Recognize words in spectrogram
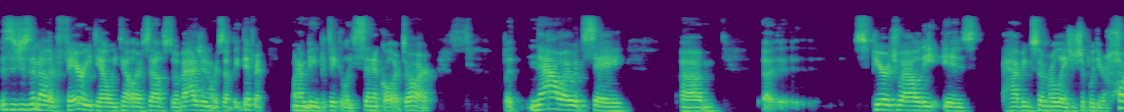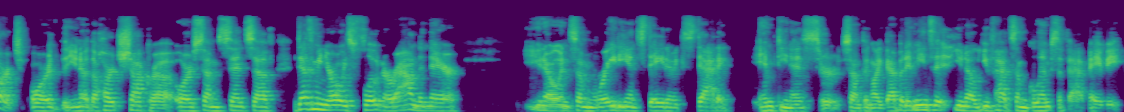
This is just another fairy tale we tell ourselves to imagine we're something different. When I'm being particularly cynical or dark, but now I would say um, uh, spirituality is having some relationship with your heart or the, you know the heart chakra or some sense of it doesn't mean you're always floating around in there you know in some radiant state of ecstatic emptiness or something like that. But it means that you know you've had some glimpse of that maybe.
